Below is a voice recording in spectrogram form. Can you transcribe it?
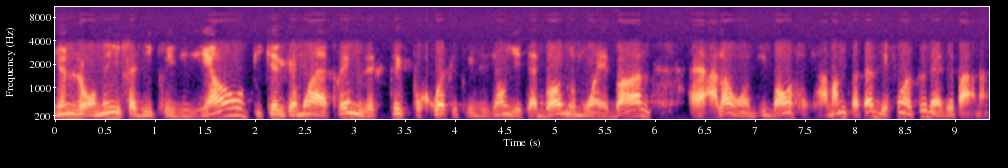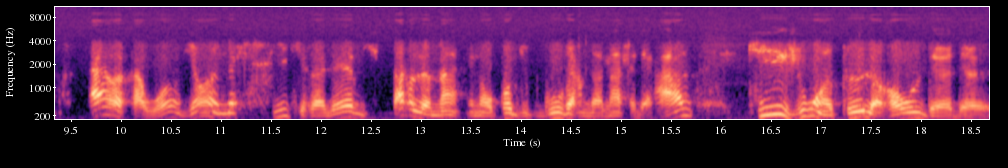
y a une journée, il fait des prévisions, puis quelques mois après, il nous explique pourquoi ces prévisions étaient bonnes ou moins bonnes. Euh, alors, on dit, bon, ça, ça manque peut-être des fois un peu d'indépendance. À Ottawa, il y a un officier qui relève du Parlement et non pas du gouvernement fédéral qui joue un peu le rôle de, de,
